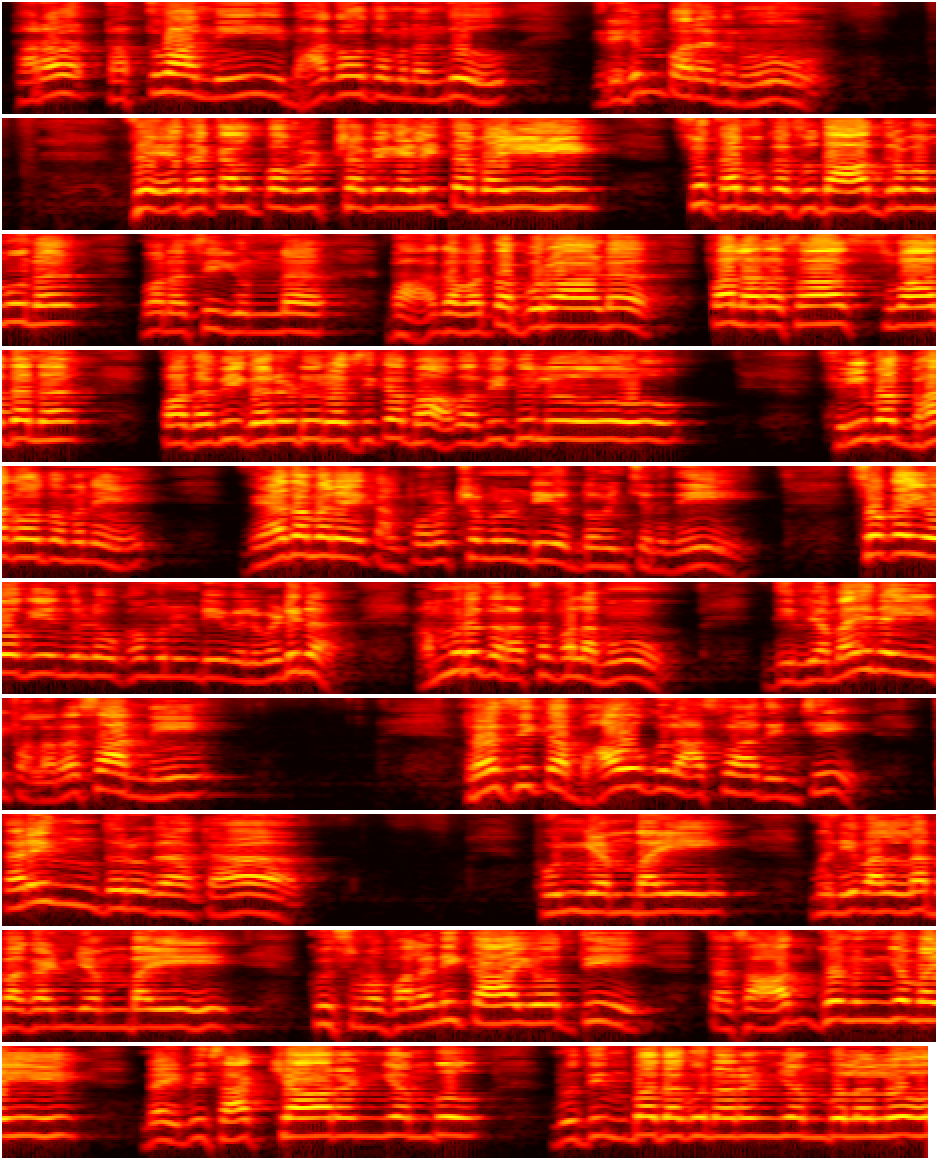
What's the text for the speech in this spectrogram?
పర తత్వాన్ని ఈ భాగవతమునందు గ్రహింపరగును. వేదకల్ప వృక్ష విగళితమై సుఖముఖ సుధాద్రవమున మనసియున్న భాగవత పురాణ ఫలరసాస్వాదన పదవిగనుడు రసిక భావ విధులు శ్రీమద్భాగవతమనే వేదమనే కల్పవృక్షము నుండి ఉద్భవించినది. సుఖయోగేంద్రుడి ముఖము నుండి వెలువడిన అమృత రసఫలము దివ్యమైన ఈ ఫలరసాన్ని రసిక భావుకులు ఆస్వాదించి తరిందురుగాక. పుణ్యంబై మునివల్లభగణ్యంబై కుసుమ ఫలనికాయోత్తి తసాద్గుణ్యమై నైమి సాఖ్యారణ్యంబు నుదింబదగునరణ్యంబులలో.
